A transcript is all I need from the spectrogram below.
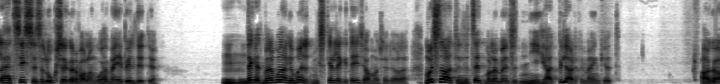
lähed sisse, seal ukse kõrval on kohe meie pildid ju. Mm -hmm. tegelikult ma ei ole kunagi mõelnud, miks kellegi teise oma seal ei ole. ma mõtlesin alati lihtsalt see, et me oleme lihtsalt nii head piljardimängijad. aga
